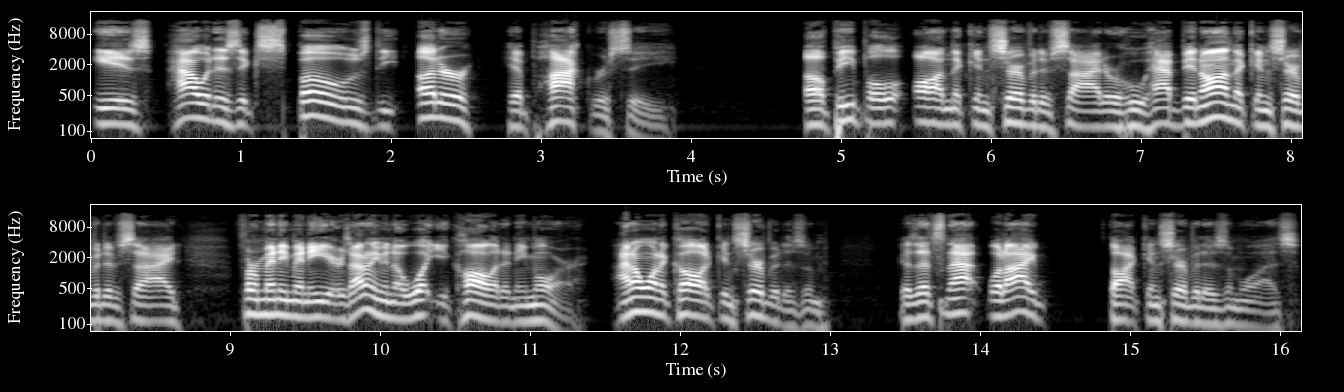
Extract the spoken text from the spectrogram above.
is how it has exposed the utter hypocrisy of people on the conservative side or who have been on the conservative side for many, many years. I don't even know what you call it anymore. I don't want to call it conservatism because that's not what I thought conservatism was.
